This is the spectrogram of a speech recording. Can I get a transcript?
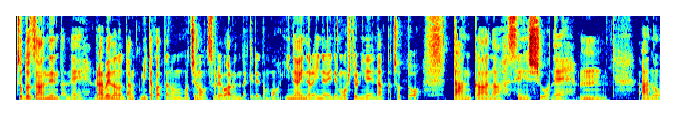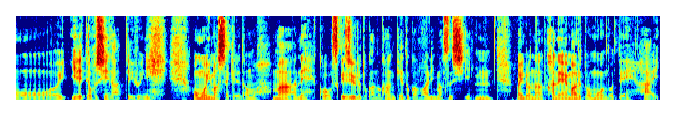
ちょっと残念だね。ラベナのダンク見たかったのももちろんそれはあるんだけれども、いないならいないでもう一人ね、なんかちょっと、ダンカーな選手をね、うん。あのー入れてほしいなっていうふうに 思いましたけれども、まあね、こう、スケジュールとかの関係とかもありますしうん。まあいろんな兼ね合いもあると思うので、はい。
